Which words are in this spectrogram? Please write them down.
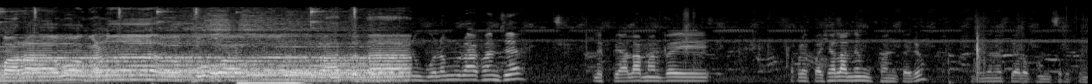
મારા ઓગણ રાતના. બોલમનું રાખવાનું છે. એટલે પહેલાં મને ભાઈ આપણે પૈસાલાલને હું ફોન કર્યો. મને પહેલો ફોન કર્યો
